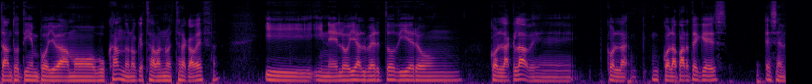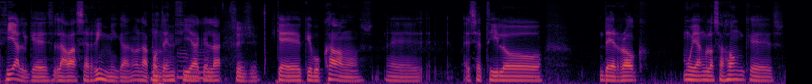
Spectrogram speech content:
tanto tiempo llevábamos buscando, ¿no? que estaba en nuestra cabeza. Y, y Nelo y Alberto dieron con la clave, eh, con la, con la parte que es esencial, que es la base rítmica, ¿no? la potencia que la, Sí, sí. que, que buscábamos. eh, ese estilo de rock muy anglosajón que es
